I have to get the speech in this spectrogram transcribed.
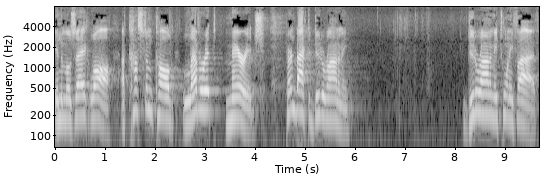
in the Mosaic Law, a custom called levirate marriage. Turn back to Deuteronomy. Deuteronomy 25.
